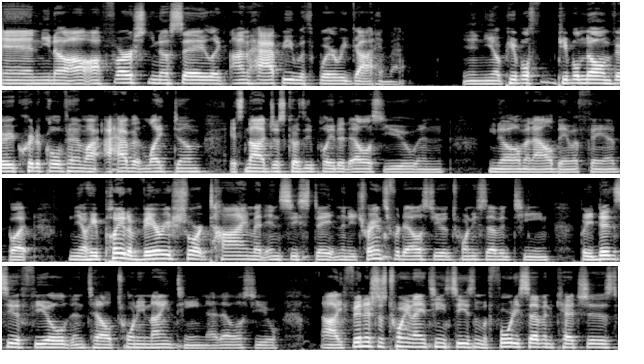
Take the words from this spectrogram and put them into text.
And, you know, I'll, I'll first, you know, say, like, I'm happy with where we got him at and you know people people know I'm very critical of him. I, I haven't liked him. It's not just because he played at LSU and you know I'm an Alabama fan, but you know he played a very short time at NC State and then he transferred to LSU in 2017, but he didn't see the field until 2019 at LSU. Uh, he finished his 2019 season with 47 catches,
